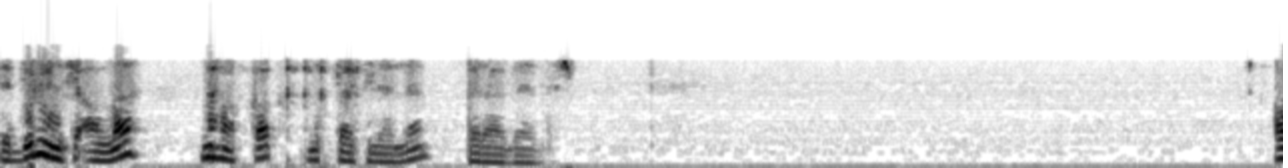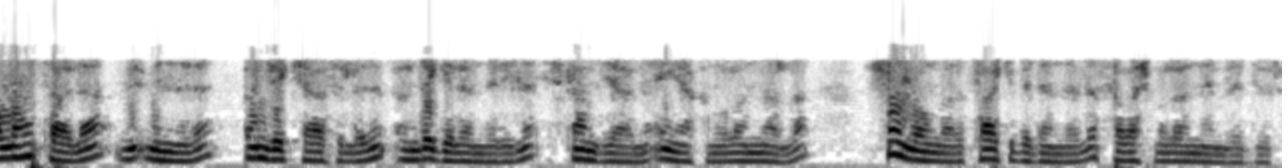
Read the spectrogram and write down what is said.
ve bilin ki Allah muhakkak muttakilerle beraberdir. Allahu Teala müminlere önce kafirlerin önde gelenleriyle İslam diyarına en yakın olanlarla sonra onları takip edenlerle savaşmalarını emrediyor.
